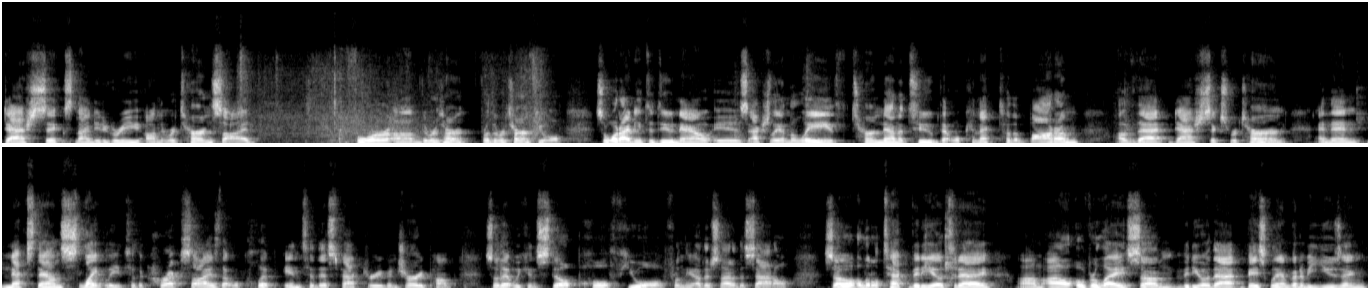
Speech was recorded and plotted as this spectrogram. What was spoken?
Dash 6 90 degree on the return side for um, the return for the return fuel. So what I need to do now is actually on the lathe turn down a tube that will connect to the bottom of that dash six return and then next down slightly to the correct size that will clip into this factory Venturi pump so that we can still pull fuel from the other side of the saddle. So a little tech video today. Um, I'll overlay some video of that. Basically, I'm going to be using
